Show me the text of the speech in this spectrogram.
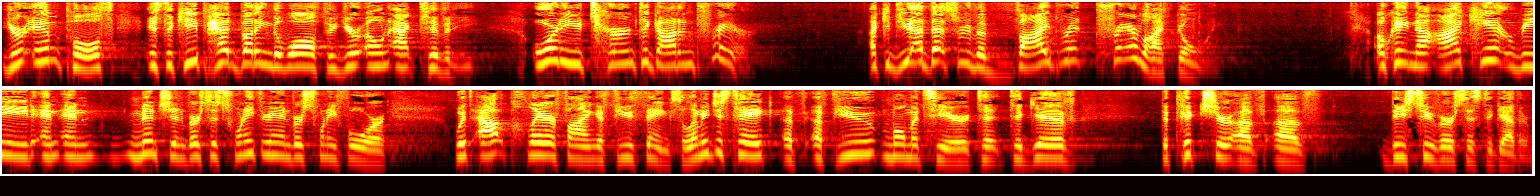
your impulse is to keep headbutting the wall through your own activity? Or do you turn to God in prayer? Like, do you have that sort of a vibrant prayer life going? Okay, now I can't read and, and mention verses 23 and verse 24 without clarifying a few things. So let me just take a, a few moments here to, to give the picture of, of these two verses together.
